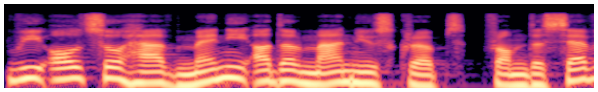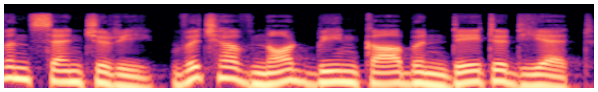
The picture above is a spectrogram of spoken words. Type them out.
We also have many other manuscripts from the 7th century which have not been carbon dated yet.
